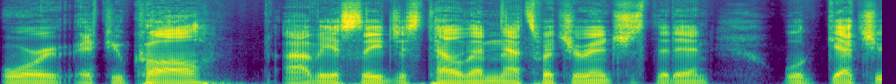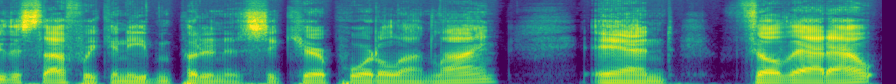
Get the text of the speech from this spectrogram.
or if you call, obviously just tell them that's what you're interested in. We'll get you the stuff. We can even put in a secure portal online and fill that out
